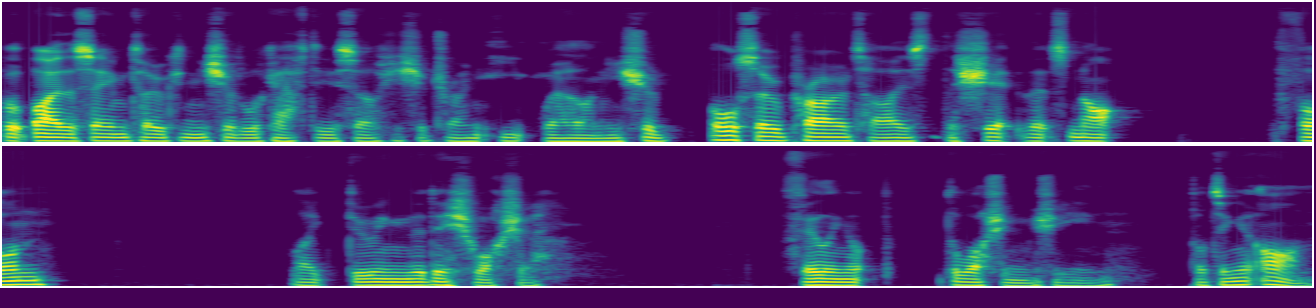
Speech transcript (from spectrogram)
but by the same token, you should look after yourself. You should try and eat well, and you should also prioritize the shit that's not fun, like doing the dishwasher, filling up the washing machine, putting it on,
